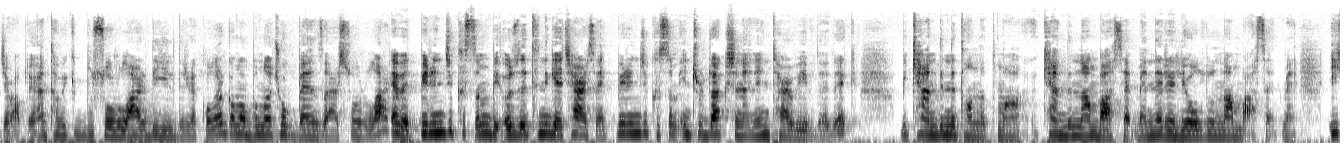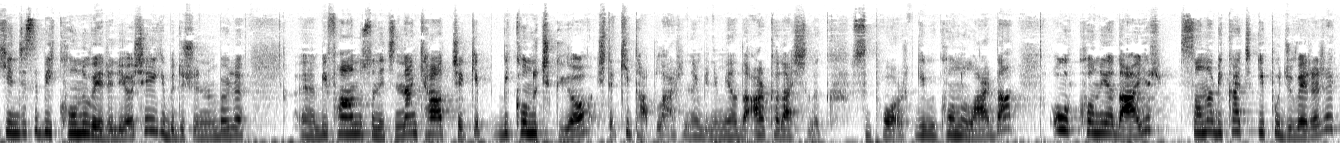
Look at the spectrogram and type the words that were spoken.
cevaplıyor. Yani tabii ki bu sorular değil direkt olarak ama buna çok benzer sorular. Evet birinci kısım bir özetini geçersek. Birinci kısım Introduction and Interview dedik bir kendini tanıtma, kendinden bahsetme, nereli olduğundan bahsetme. İkincisi bir konu veriliyor. Şey gibi düşünün böyle bir fanusun içinden kağıt çekip bir konu çıkıyor. İşte kitaplar ne bileyim ya da arkadaşlık, spor gibi konularda o konuya dair sana birkaç ipucu vererek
